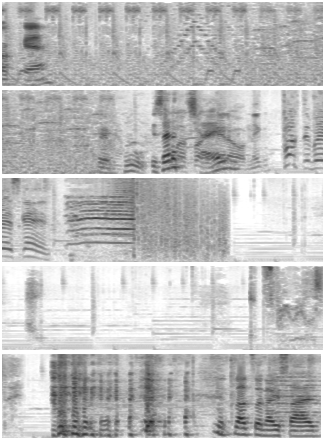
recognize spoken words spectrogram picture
Okay. Wait, who? Is that a Motherfucking head child? off, nigga. Fuck the Redskins. It's free real estate. That's a nice ad.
